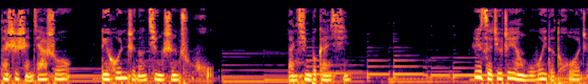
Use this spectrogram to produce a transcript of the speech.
但是沈家说离婚只能净身出户，蓝青不甘心。日子就这样无谓的拖着。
